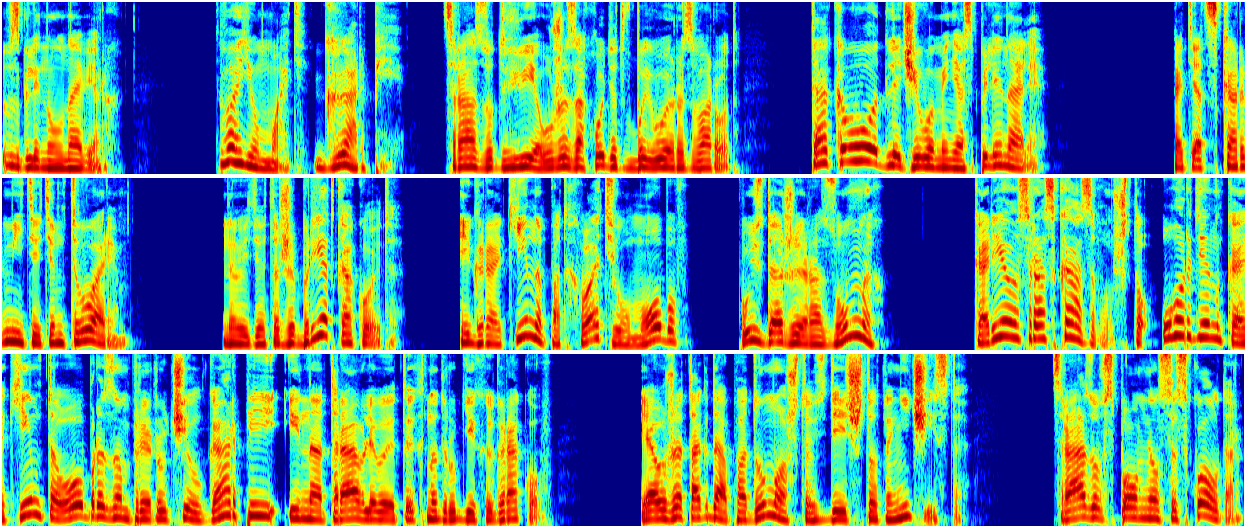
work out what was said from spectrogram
взглянул наверх. Твою мать, гарпии! Сразу две уже заходят в боевой разворот. Так вот для чего меня спеленали. Хотят скормить этим тварям. Но ведь это же бред какой-то. Игроки на подхвате у мобов, пусть даже и разумных. Кареус рассказывал, что Орден каким-то образом приручил гарпий и натравливает их на других игроков. Я уже тогда подумал, что здесь что-то нечисто. Сразу вспомнился Сколдер,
